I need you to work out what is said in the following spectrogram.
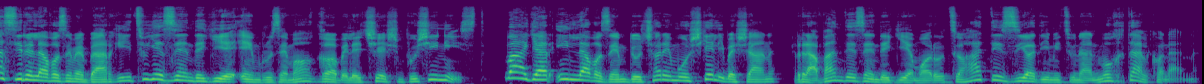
تأثیر لوازم برقی توی زندگی امروز ما قابل چشم پوشی نیست. و اگر این لوازم دچار مشکلی بشن روند زندگی ما رو تا حد زیادی می‌تونن مختل کنن.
